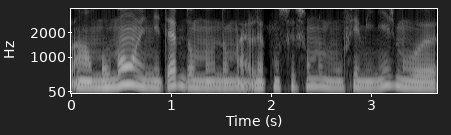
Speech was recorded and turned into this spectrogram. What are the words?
un moment, une étape dans, mon- dans ma- la construction de mon féminisme où, euh,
